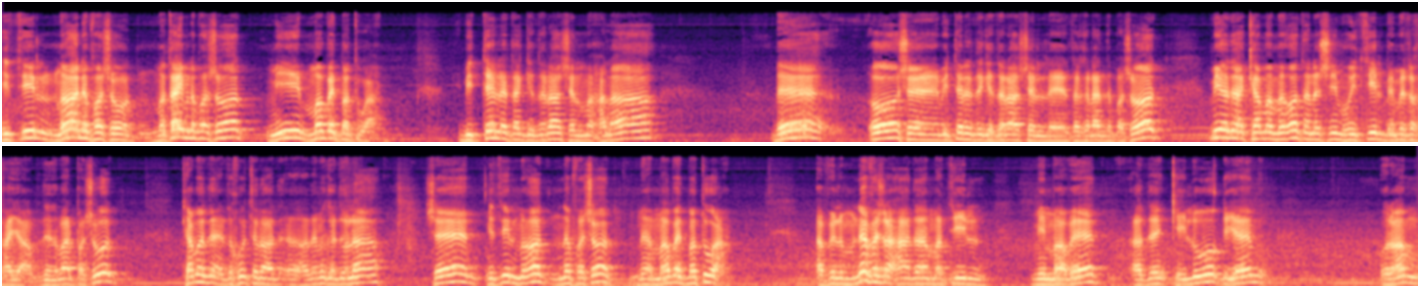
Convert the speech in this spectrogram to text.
הציל 100 נפשות, 200 נפשות ממוות בטוח. ביטל את הגדרה של מחלה, ב... או שביטל את הגדרה של תקנת נפשות. מי יודע כמה מאות אנשים הוא הציל במשך חייו. זה דבר פשוט. כמה זכות של האדם הגדולה שהציל מאות נפשות מהמוות בטוח. אפילו נפש אחת מטיל ממוות, אז זה כאילו קיים עולם,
